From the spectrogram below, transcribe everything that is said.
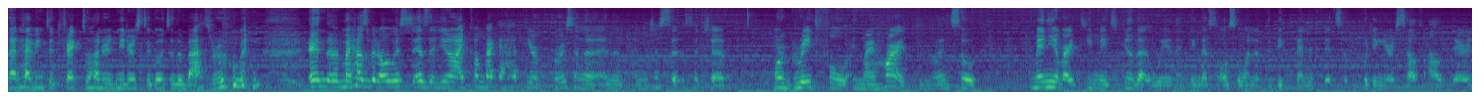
not having to trek 200 meters to go to the bathroom. and, and uh, my husband always says that, you know, I come back a happier person and, and, just a, such a more grateful in my heart, you know. And so many of our teammates feel that way. And I think that's also one of the big benefits of putting yourself out there,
